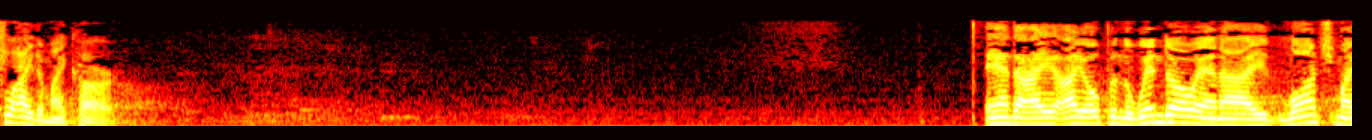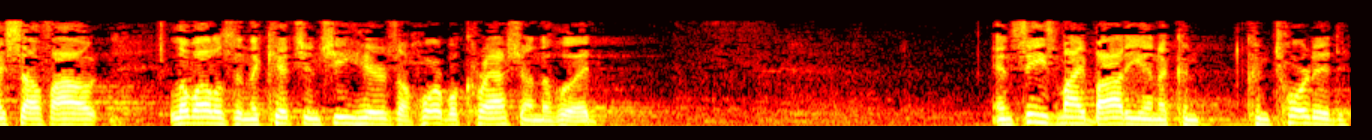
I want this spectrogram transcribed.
fly to my car. And I, I open the window and I launch myself out. Luella's in the kitchen. She hears a horrible crash on the hood and sees my body in a con- contorted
